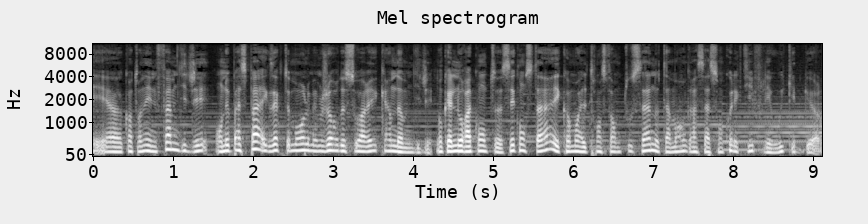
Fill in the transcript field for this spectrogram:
Et euh, quand on est une femme DJ, on ne passe pas exactement le même genre de soirée qu'un homme DJ. Donc elle nous raconte euh, ses constats et comment elle transforme tout ça, notamment grâce à son collectif, les Wicked Girls.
